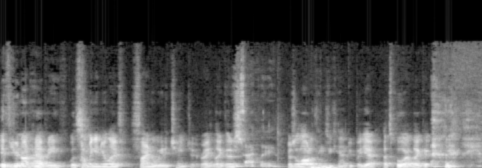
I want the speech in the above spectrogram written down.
If you're not happy with something in your life, find a way to change it. Right? Like there's exactly there's a lot of things you can do. But yeah, that's cool. I like it.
